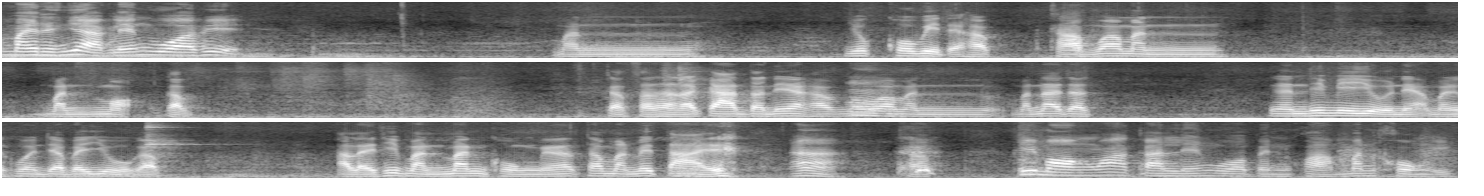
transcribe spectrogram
ำไมถึงอยากเลี้ยงวัวพี่ มันยุคโควิดอะครับครับผมว่ามันมันเหมาะกับ กับสถานการณ์ตอนนี้ครับ เพราะว่ามันมันน่าจะเงินที่มีอยู่เนี่ย มันควรจะไปอยู่กับอะไรที่มันมั่นคงนะถ้ามันไม่ตายอ่าครับ พี่มองว่าการเลี้ยงวัวเป็นความมั่นคงอีก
